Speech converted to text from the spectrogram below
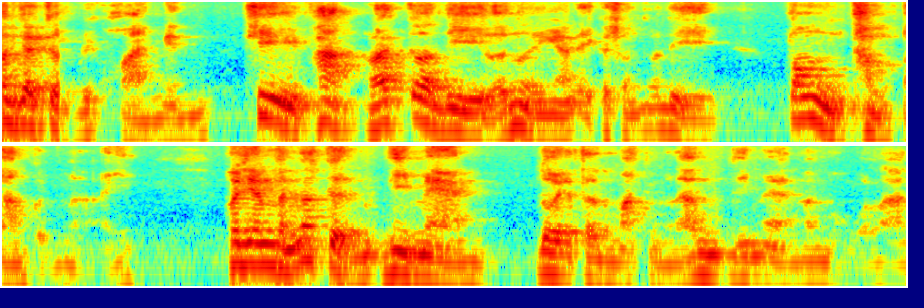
มันจะเกิด requirement ที่ภาครัฐก็ดีหรือหน่วยงานเอกชนก็ดี ต้องทำตามกฎหมาย เพราะฉะนั้นมันก็เกิด demand โดยอัตโนมัติอยู่แล้ว demand มันโหมโหาน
